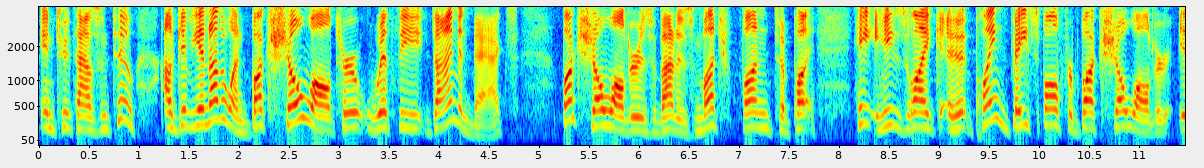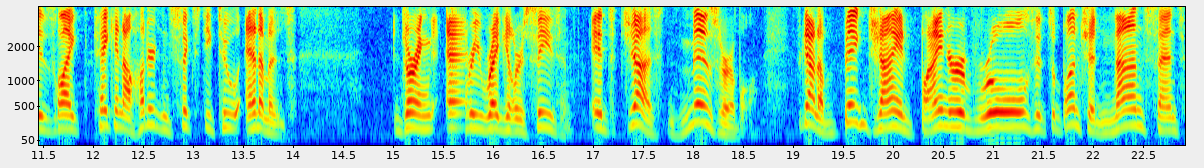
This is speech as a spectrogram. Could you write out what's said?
in 2002. I'll give you another one. Buck Showalter with the Diamondbacks. Buck Showalter is about as much fun to play. He, he's like uh, playing baseball for Buck Showalter is like taking 162 enemas during every regular season. It's just miserable. It's got a big giant binder of rules. It's a bunch of nonsense,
